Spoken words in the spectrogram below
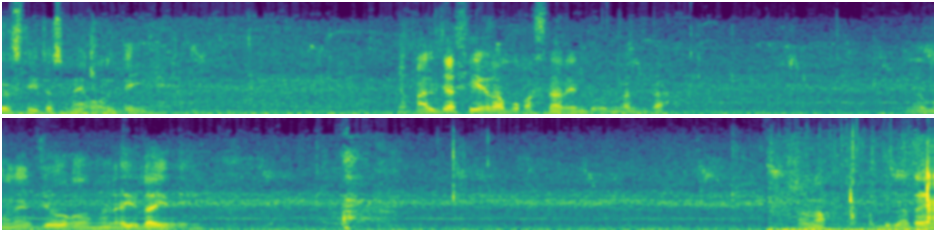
Noodles dito sa may all day. Yung Al Jazeera bukas na rin doon banda. Yun, medyo malayo-layo eh. Ano, na tayo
